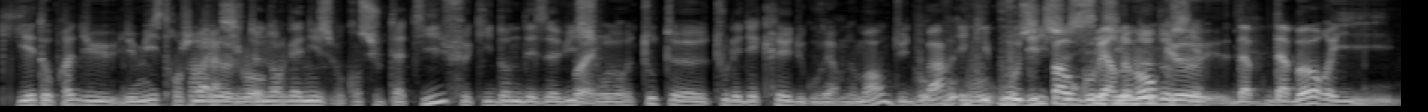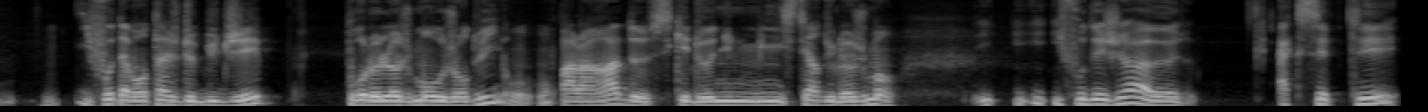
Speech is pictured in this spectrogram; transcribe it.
qui est auprès du, ministre en charge voilà, du logement. C'est un organisme consultatif qui donne des avis sur euh, tous les décrets du gouvernement, d'une part. et qui vous ne dites pas au gouvernement que d'abord, il, il faut davantage de budget pour le logement aujourd'hui, on, parlera de ce qui est devenu le ministère du logement. Il, faut déjà euh, accepter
